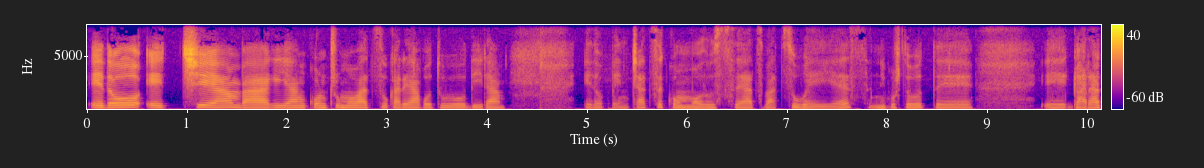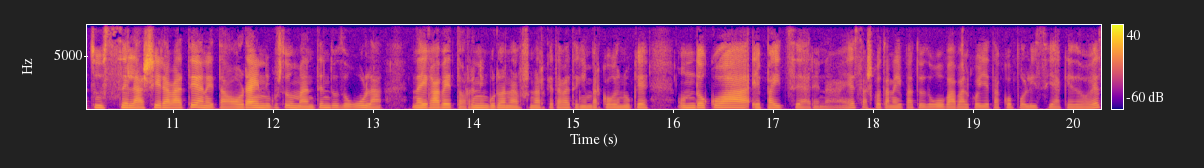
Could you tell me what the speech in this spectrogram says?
Edo etxean ba agian kontsumo batzuk areagotu dira. edo pentsatzeko modu zehatz batzuei, ez? Nik uste dut e, e, garatu zela hasiera batean eta orain nik uste dut mantendu dugula nahi gabe eta horren inguruan hausnarketa bat egin barko genuke ondokoa epaitzearena, ez? Askotan aipatu dugu ba balkoietako poliziak edo, ez?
